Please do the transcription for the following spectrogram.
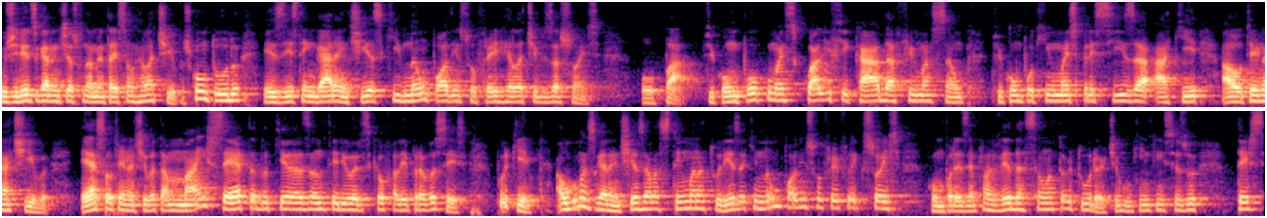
os direitos e garantias fundamentais são relativos. Contudo, existem garantias que não podem sofrer relativizações. Opa, ficou um pouco mais qualificada a afirmação, ficou um pouquinho mais precisa aqui a alternativa. Essa alternativa está mais certa do que as anteriores que eu falei para vocês. Por quê? Algumas garantias elas têm uma natureza que não podem sofrer flexões, como por exemplo a vedação à tortura, artigo 5 inciso 3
